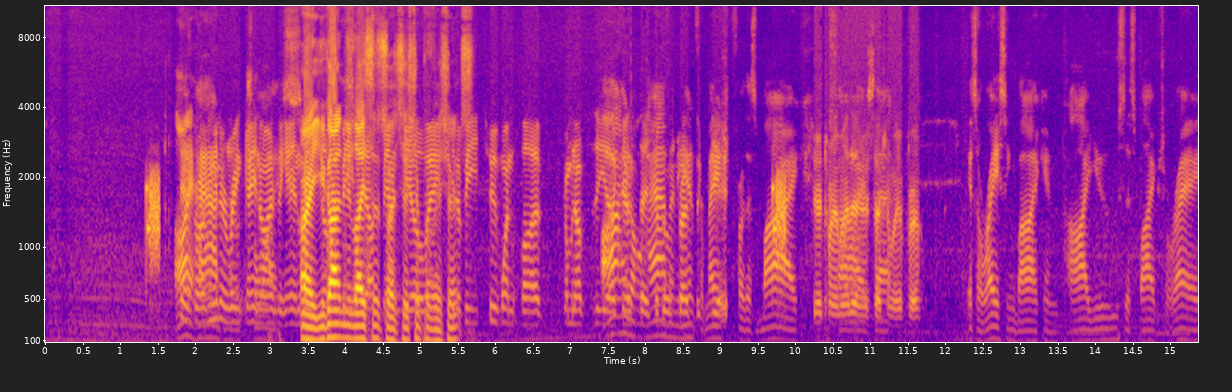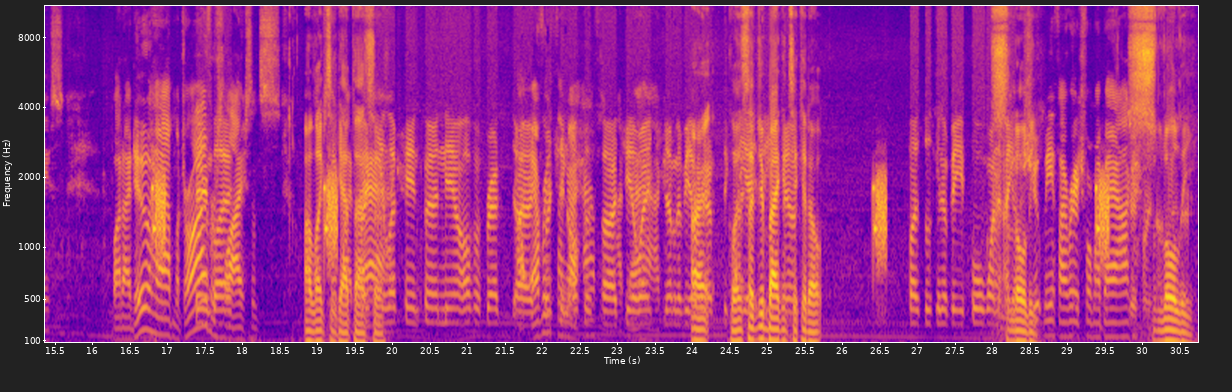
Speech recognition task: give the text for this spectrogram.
I Yeah, so I'm had gonna no regain eyes choice. again. Alright, you got any license, southbound registration, GOH, proof of Gonna insurance? be 215 coming up to the uh, I don't have any information for this bike. Sierra 20. I'm at the intersection that waiting for. It's a racing bike, and I use this bike to race. But I do have my driver's by. license. I'd like to get that, bag. sir. Your left hand turn now off of Fred. Uh, everything I off have of is uh, in my bag. You're gonna be Alright, around go ahead, set your bag and now. take it out. Plus, gonna be 418. Slowly. shoot me if I reach for my bag? Slowly.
